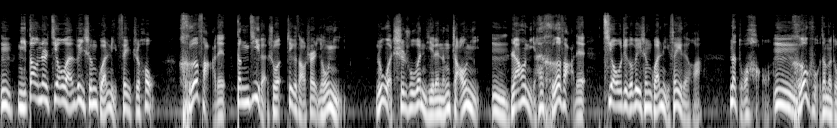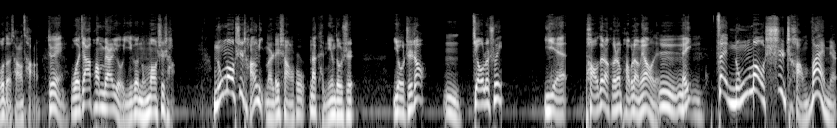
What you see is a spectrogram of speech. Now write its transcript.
嗯，你到那儿交完卫生管理费之后，合法的登记了，说这个早市儿有你，如果吃出问题来能找你，嗯然后你还合法的交这个卫生管理费的话，那多好啊！嗯何苦这么躲躲藏藏？对，我家旁边有一个农贸市场，农贸市场里面的商户那肯定都是有执照，嗯交了税，也跑得了和尚跑不了庙的。哎嗯哎嗯，在农贸市场外面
